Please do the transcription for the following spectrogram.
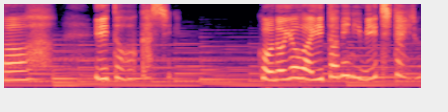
ああいとおかしこの世は痛みに満ちている。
